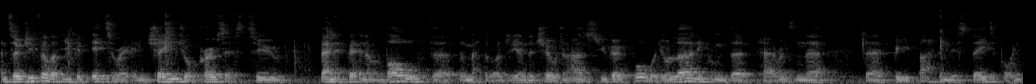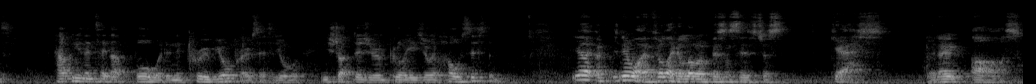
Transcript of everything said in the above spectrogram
And so, do you feel that you can iterate and change your process to benefit and evolve the, the methodology and the children as you go forward? You're learning from the parents and their, their feedback and these data points. How can you then take that forward and improve your process, your instructors, your employees, your whole system? Yeah, uh, you know what? I feel like a lot of businesses just guess. They don't ask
